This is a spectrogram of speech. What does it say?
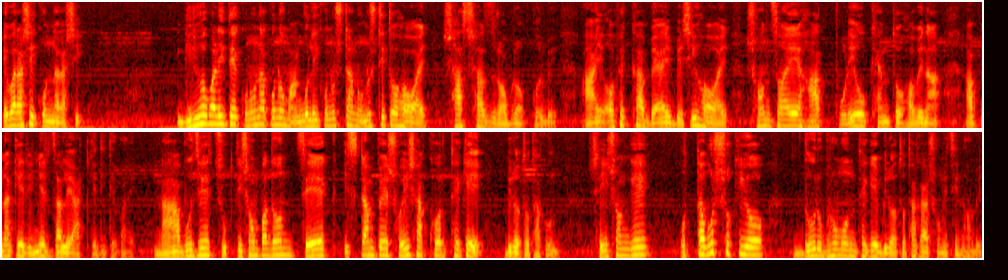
এবার আসি কন্যা রাশি। গৃহবাড়িতে কোনো না কোনো মাঙ্গলিক অনুষ্ঠান অনুষ্ঠিত হওয়ায় শ্বাস শ্বাস রব করবে। আয় অপেক্ষা ব্যয় বেশি হওয়ায় সঞ্চয়ে হাত পড়েও ক্ষান্ত হবে না। আপনাকে ঋণের জালে আটকে দিতে পারে। না বুঝে চুক্তি সম্পাদন, চেক স্টাম্পে সই স্বাক্ষর থেকে বিরত থাকুন। সেই সঙ্গে অত্যাবশ্যকীয় দূরভ্রমণ থেকে বিরত থাকা সমীচীন হবে।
